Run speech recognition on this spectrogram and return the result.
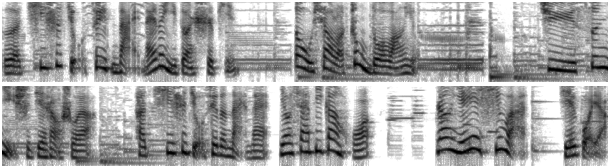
和七十九岁奶奶的一段视频，逗笑了众多网友。据孙女士介绍说呀，她七十九岁的奶奶要下地干活，让爷爷洗碗，结果呀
